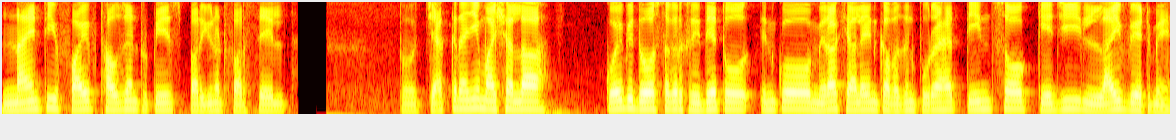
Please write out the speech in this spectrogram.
ninety five thousand rupees per unit for sale. تو چیک کریں جی ماشاءاللہ کوئی بھی دوست اگر خریدے تو ان کو میرا خیال ہے ان کا وزن پورا ہے تین سو کے جی لائیو ویٹ میں۔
